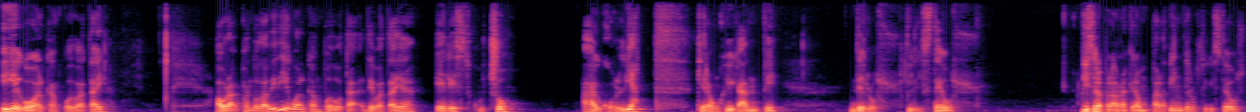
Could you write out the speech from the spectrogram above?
y llegó al campo de batalla. Ahora, cuando David llegó al campo de batalla, él escuchó a Goliat, que era un gigante de los filisteos, Dice la palabra que era un paladín de los filisteos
